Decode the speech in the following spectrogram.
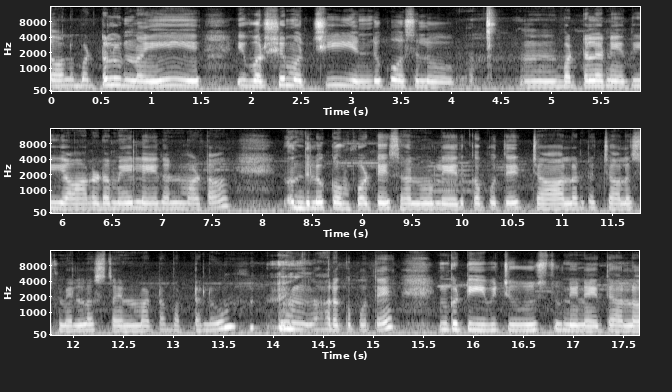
చాలా బట్టలు ఉన్నాయి ఈ వర్షం వచ్చి ఎందుకు అసలు? బట్టలు అనేది ఆరడమే లేదనమాట. అందులో కంఫర్ట్ వేసాను. లేకపోతే చాలా అంటే చాలా స్మెల్ వస్తాయి అన్నమాట బట్టలు. ఆరకపోతే ఇంకా టీవీ చూస్తూ నేనైతే అలా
